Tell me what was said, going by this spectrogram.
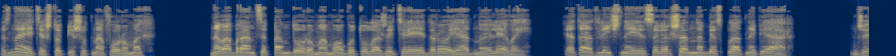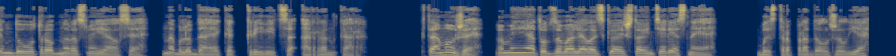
знаете, что пишут на форумах? Новобранцы Пандорума могут уложить рейд Роя одной левой. Это отличный и совершенно бесплатный пиар. Джинду утробно рассмеялся, наблюдая, как кривится Арранкар. «К тому же, у меня тут завалялось кое-что интересное. быстро продолжил я,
